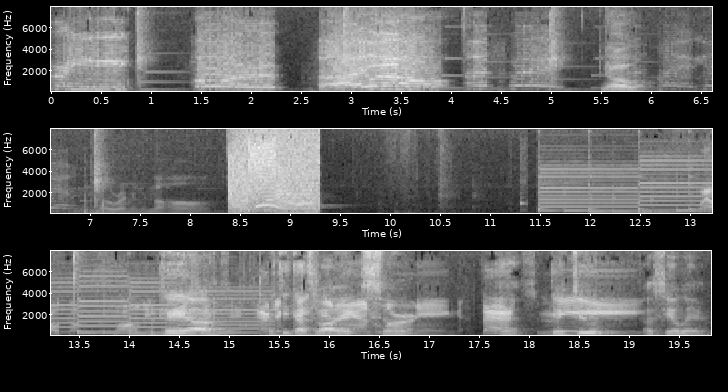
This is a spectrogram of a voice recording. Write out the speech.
three, four, five. That's great. No. Play. No running in the hall. Welcome to Baldi's Okay, uh, I think that's about it, so, Learning. Yeah. Stay tuned. I'll see you later.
